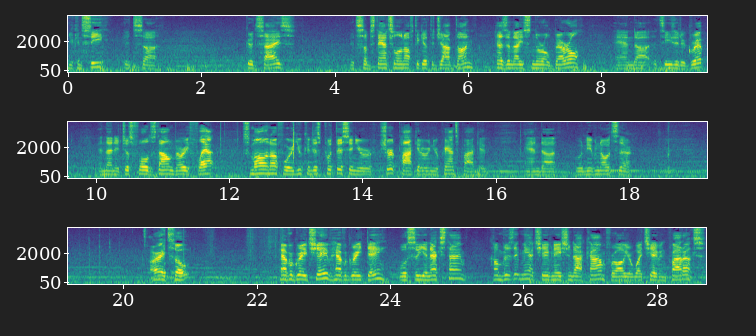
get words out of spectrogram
You can see it's uh, good size. It's substantial enough to get the job done. Has a nice knurled barrel and uh, it's easy to grip. And then it just folds down very flat, small enough where you can just put this in your shirt pocket or in your pants pocket and uh, wouldn't even know it's there. All right, so have a great shave. Have a great day. We'll see you next time. Come visit me at shavenation.com for all your wet shaving products.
